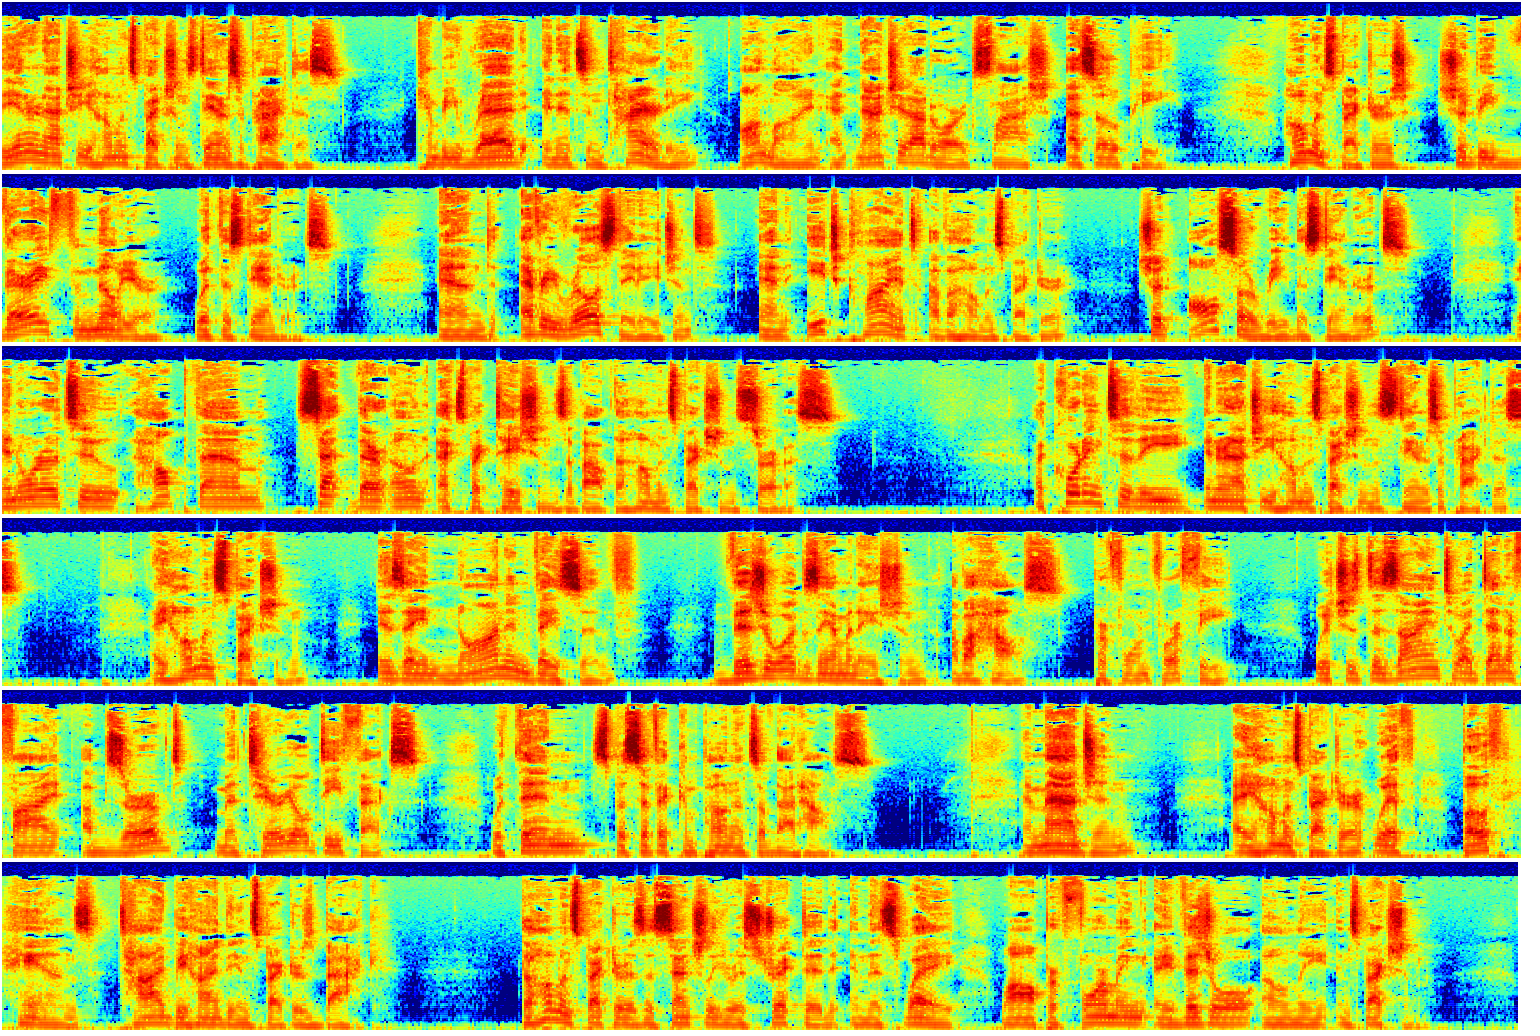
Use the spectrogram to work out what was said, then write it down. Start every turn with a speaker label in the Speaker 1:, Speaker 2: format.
Speaker 1: The InterNACHI Home Inspection Standards of Practice can be read in its entirety online at nachi.org/sop. Home inspectors should be very familiar with the standards, and every real estate agent and each client of a home inspector should also read the standards in order to help them set their own expectations about the home inspection service. According to the InterNACHI Home Inspection Standards of Practice, a home inspection is a non invasive visual examination of a house performed for a fee, which is designed to identify observed material defects within specific components of that house. Imagine a home inspector with both hands tied behind the inspector's back. The home inspector is essentially restricted in this way while performing a visual only inspection,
